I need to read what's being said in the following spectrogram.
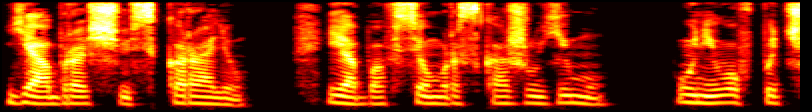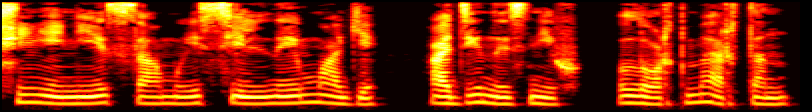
«Я обращусь к королю и обо всем расскажу ему. У него в подчинении самые сильные маги, один из них — лорд Мертон.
